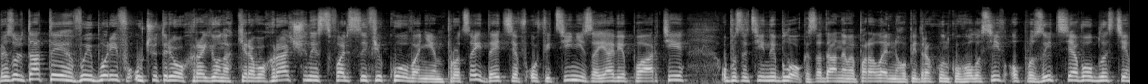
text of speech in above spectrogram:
Результати виборів у чотирьох районах Кіровоградщини сфальсифіковані. Про це йдеться в офіційній заяві партії. Опозиційний блок, за даними паралельного підрахунку голосів, опозиція в області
